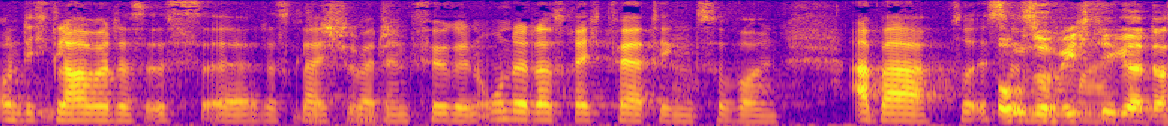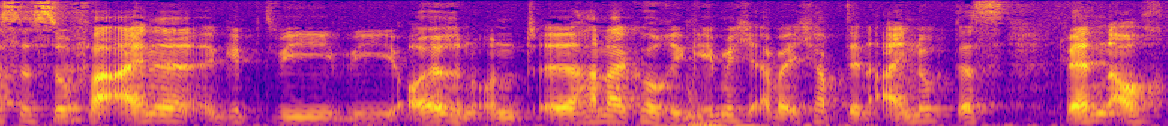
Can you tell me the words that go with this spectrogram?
Und ich glaube, das ist äh, das Gleiche das bei den Vögeln, ohne das rechtfertigen zu wollen. Aber so ist Umso es wichtiger, dass es so Vereine gibt wie, wie euren. Und äh, Hanna, korrigiere mich, aber ich habe den Eindruck, das werden auch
